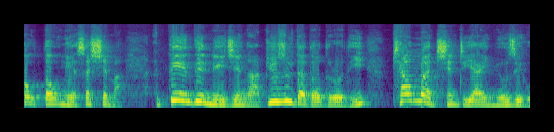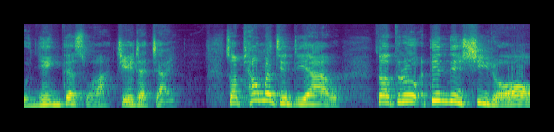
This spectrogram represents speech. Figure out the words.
ကုပ်3ငယ်18မှာအသင့်အသင့်နေခြင်းကပြုစုတတ်သောသူတို့သည်ဖြောင့်မတ်ခြင်းတရား၏မျိုးစေ့ကိုငြိမ်သက်စွာကျဲတတ်ကြ၏ဆိုတော့ဖြောင့်မတ်ခြင်းတရားကို ဆိုတော့သူတို့အသင့်အသင့်ရှိတော့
